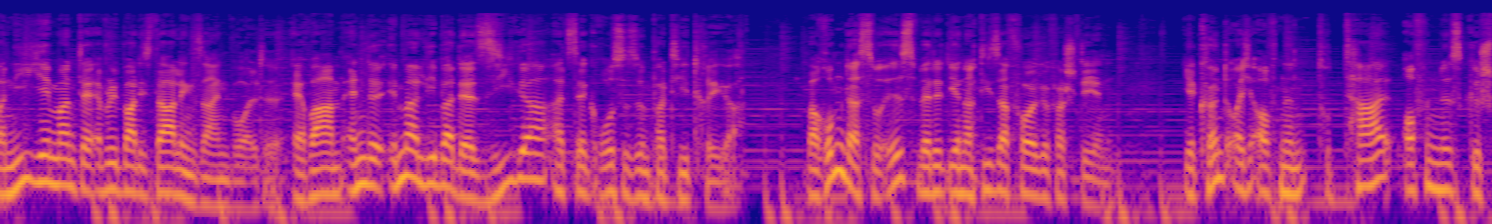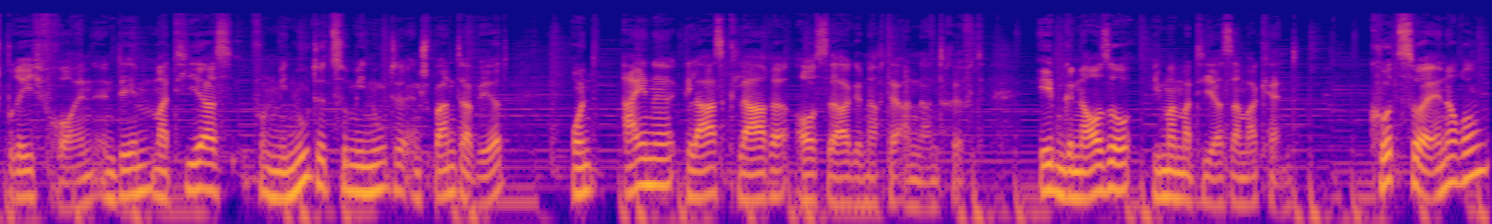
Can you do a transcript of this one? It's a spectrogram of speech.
war nie jemand, der Everybody's Darling sein wollte. Er war am Ende immer lieber der Sieger als der große Sympathieträger. Warum das so ist, werdet ihr nach dieser Folge verstehen. Ihr könnt euch auf ein total offenes Gespräch freuen, in dem Matthias von Minute zu Minute entspannter wird und eine glasklare Aussage nach der anderen trifft. Eben genauso, wie man Matthias Sammer kennt. Kurz zur Erinnerung,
